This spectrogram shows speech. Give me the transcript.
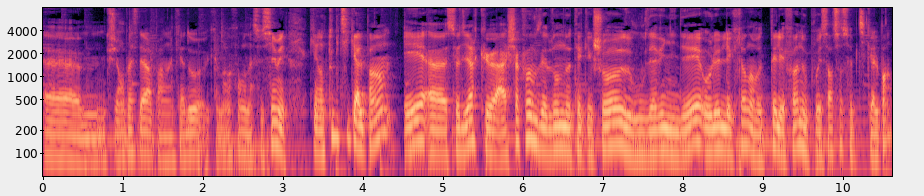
que j'ai remplacé d'ailleurs par un cadeau que mon enfant m'a associé, mais qui est un tout petit calepin, et se dire que à chaque fois que vous avez besoin de noter quelque chose, ou vous avez une idée, au lieu de l'écrire dans votre téléphone, vous pouvez sortir ce petit calepin,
